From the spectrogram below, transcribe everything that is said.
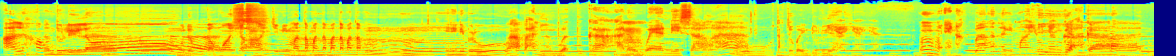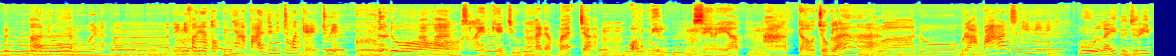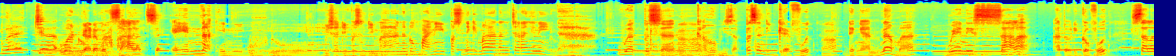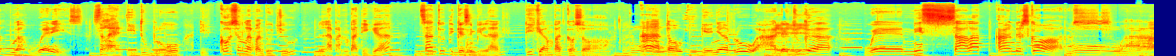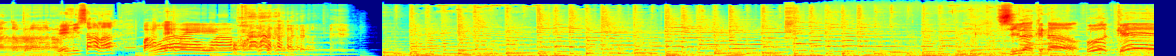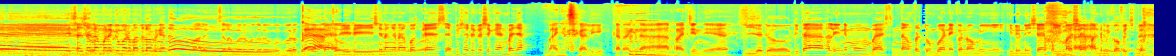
Alhamdulillah. Udah buka puasa aja nih mantap mantap mantap mantap. Hmm. Ini nih bro. Apa nih? Buat buka ada Weni salad. Uh, tak cobain dulu ya. Ya ya ya. Hmm, enak banget lagi mayonya Iya enggak enak. kan, bener. Aduh, enak banget. Ini varian toppingnya apa aja nih? Cuman keju ya? Enggak dong. Apaan? Selain keju, Hmm. ada matcha, Mm-mm. oatmeal, sereal, Hmm. atau coklat. Waduh, berapaan segini nih? Mulai tujuh ribu aja. Waduh, Udah dapat salad seenak ini. Waduh, bisa dipesan di mana dong Pak? Ini pesennya gimana nih caranya nih? Nah, buat pesan, Hah? kamu bisa pesan di GrabFood Hah? dengan nama Wenis Salad atau di GoFood salad buah Wenis. Selain itu, bro, di 087 843 139 340 Wow. atau IG-nya, bro, ada Iya, iya, juga Wenis Salad underscore. Wow, Wow. mantap banget. Weh, ini salad pakai Wow, wow. Sila kenal podcast. Assalamualaikum warahmatullahi wabarakatuh. Waalaikumsalam warahmatullahi wabarakatuh. Kali di Sila kenal podcast episode kesekian banyak. Banyak sekali karena kita rajin ya. Iya dong. Kita kali ini mau membahas tentang pertumbuhan ekonomi Indonesia di masa pandemi Waduh. COVID-19.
